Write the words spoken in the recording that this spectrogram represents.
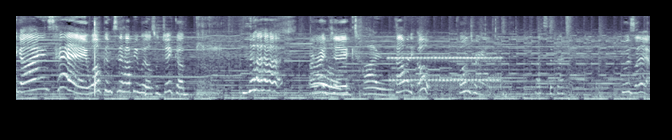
Hey guys! Hey! Welcome to Happy Wheels with Jacob. Alright, Oh, Jake. I'm tired. How many? Oh! Phone's ringing. That's different. Who is that?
